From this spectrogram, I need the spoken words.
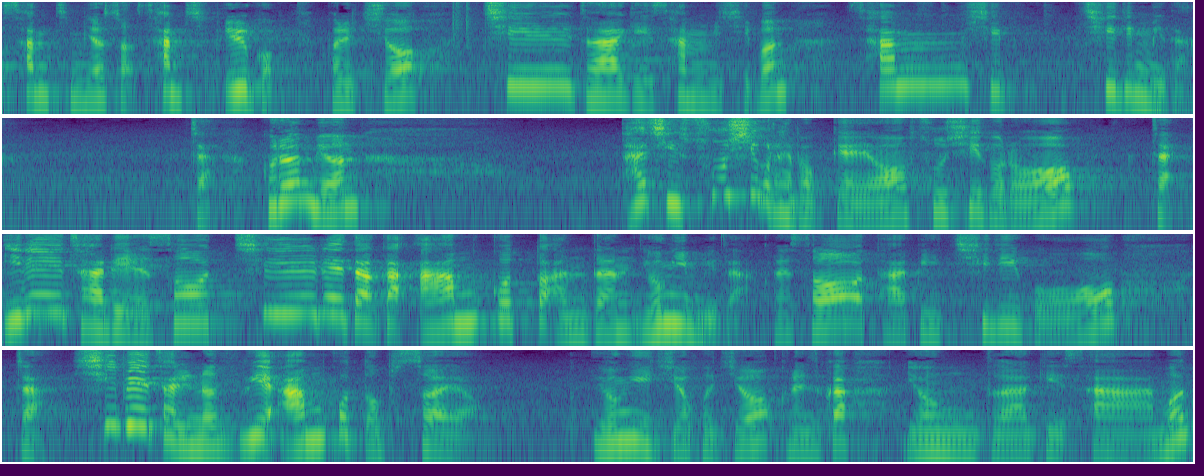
35, 36, 37. 그렇죠. 7 더하기 30은 37입니다. 자, 그러면 다시 수식으로 해볼게요. 수식으로. 자, 1의 자리에서 7에다가 아무것도 안 단 0입니다. 그래서 답이 7이고, 자, 10의 자리는 위에 아무것도 없어요. 0이죠. 그죠? 그러니까 0 더하기 3은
